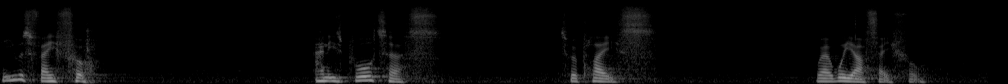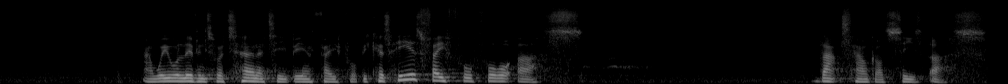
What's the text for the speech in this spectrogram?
He was faithful. And He's brought us to a place where we are faithful. And we will live into eternity being faithful because He is faithful for us. That's how God sees us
